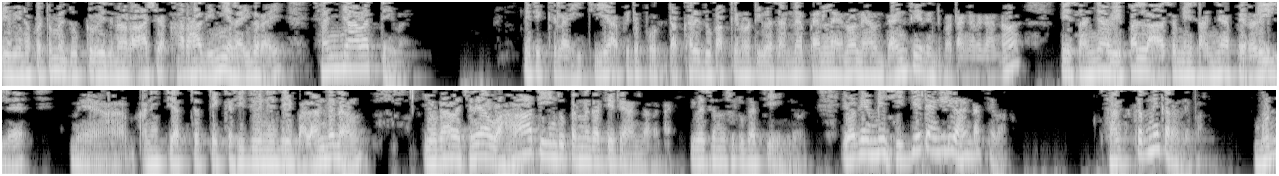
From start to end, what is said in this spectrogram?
ඒ වෙනකොටම දුක් වේදනා රාශියක් හරහා ගෙනියලා ඉවරයි සංඥාවත් එහෙමයි. මේක කියලා හිතිය අපිට පොඩ්ඩක් හරි දුකක් එනකොට ඉවසන්න පැනලා යනවා නෑ දැන් තේරෙන්න පටන් අර ගන්නවා මේ සංඥා විපල්ලාස මේ සංඥා පෙරලිල්ල මේ අනිත්‍යත්වයට එක්ක සිදුවෙන දේ බලන්න නම් යෝගාවචරය වහා තීන්දුව කරන ගතියට යන්න නරකයි. ඉවසන සුළු ගතිය ඉන්න ඕනේ. ඒ වගේම මේ සිද්ධියට ඇඟිලි ගහන්නත් එපා. සංස්කරණය කරන්න එපා. මොන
